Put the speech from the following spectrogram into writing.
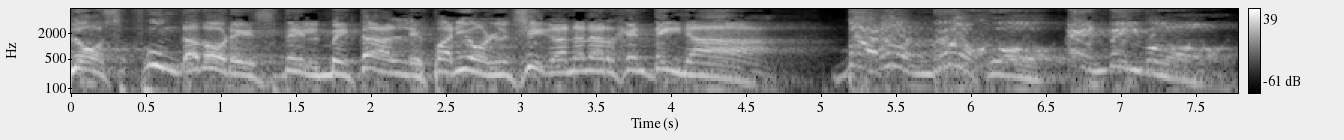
Los fundadores del metal español llegan a la Argentina. Barón Rojo en vivo.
